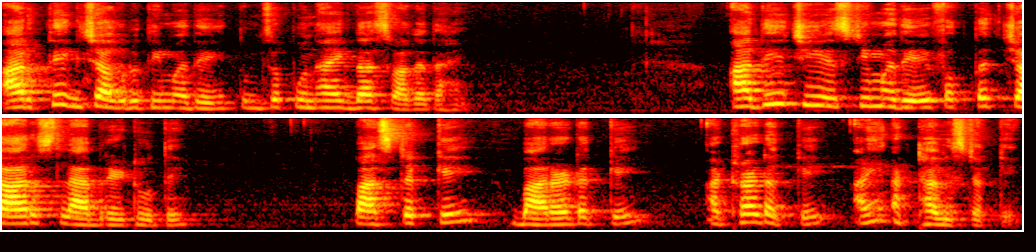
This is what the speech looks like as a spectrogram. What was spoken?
आर्थिक जागृतीमध्ये तुमचं पुन्हा एकदा स्वागत आहे. आधी जी एस टीमध्ये फक्त चार स्लॅब रेट होते. पाच टक्के बारा टक्के अठरा टक्के आणि अठ्ठावीस टक्के.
